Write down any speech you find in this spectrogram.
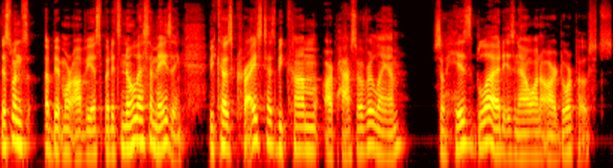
This one's a bit more obvious, but it's no less amazing because Christ has become our Passover lamb, so his blood is now on our doorposts,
